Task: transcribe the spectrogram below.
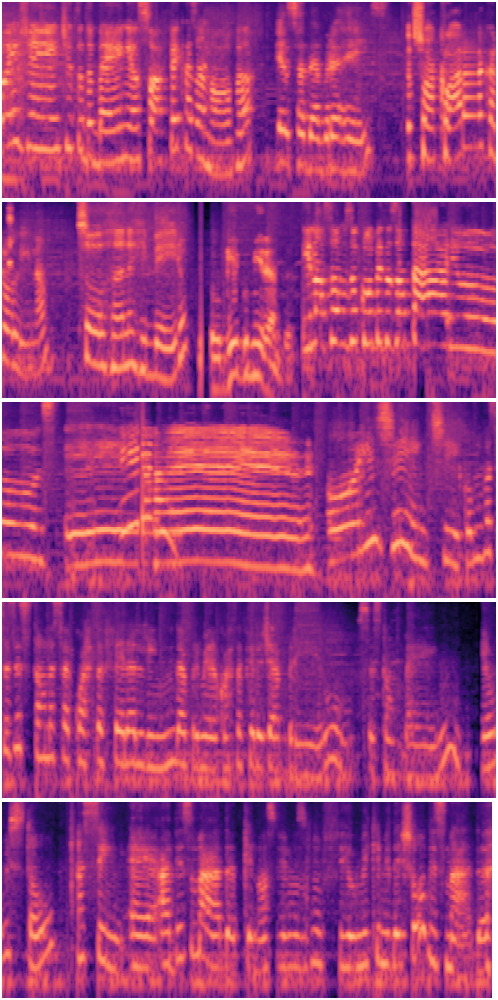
Oi, gente, tudo bem? Eu sou a Fê Casanova. Eu sou a Débora Reis. Eu sou a Clara Carolina. Sou Hanna Ribeiro. O Guigo Miranda. E nós somos o Clube dos Otários! E... É... Oi, gente! Como vocês estão nessa quarta-feira linda, primeira quarta-feira de abril? Vocês estão bem? Eu estou, assim, é, abismada, porque nós vimos um filme que me deixou abismada.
